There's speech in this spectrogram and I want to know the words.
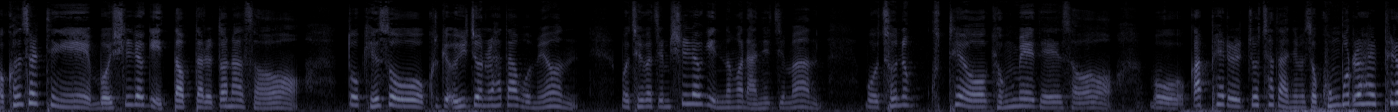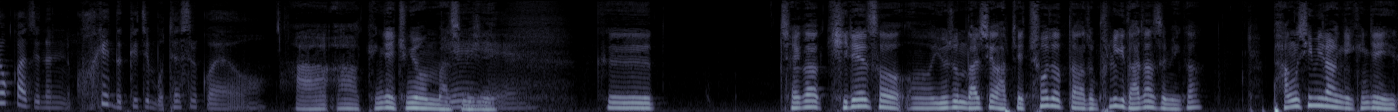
뭐 컨설팅이 뭐 실력이 있다 없다를 떠나서 또 계속 그렇게 의존을 하다 보면 뭐 제가 지금 실력이 있는 건 아니지만 뭐 저는 구태여 경매에 대해서 뭐 카페를 쫓아다니면서 공부를 할 필요까지는 크게 느끼지 못했을 거예요. 아, 아, 굉장히 중요한 말씀이시. 예, 예. 그 제가 길에서 어, 요즘 날씨가 갑자기 추워졌다가 좀 풀리기도 하지 않습니까? 방심이라는 게 굉장히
